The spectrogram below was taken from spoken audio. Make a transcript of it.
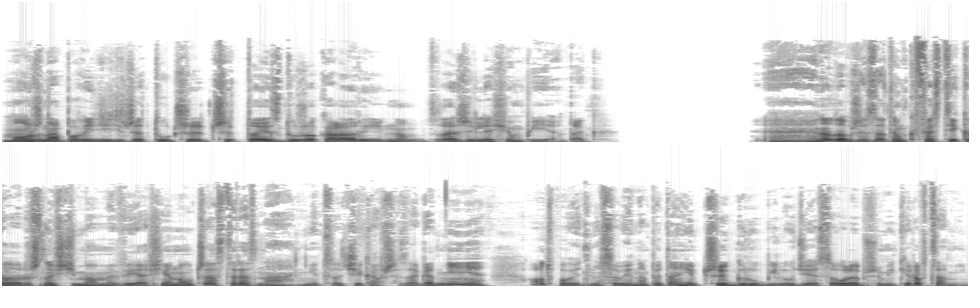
można powiedzieć, że tu, czy, czy to jest dużo kalorii, no zależy ile się pije, tak? E, no dobrze, zatem kwestię kaloryczności mamy wyjaśnioną. Czas teraz na nieco ciekawsze zagadnienie. Odpowiedzmy sobie na pytanie, czy grubi ludzie są lepszymi kierowcami.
